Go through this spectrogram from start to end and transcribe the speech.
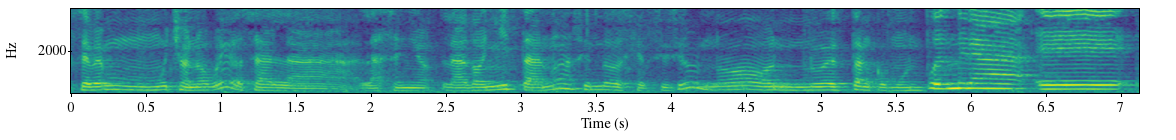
se ve mucho, ¿no, güey? O sea, la, la señor, la doñita, ¿no? Haciendo ejercicio, no, no es tan común. Pues mira, eh,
